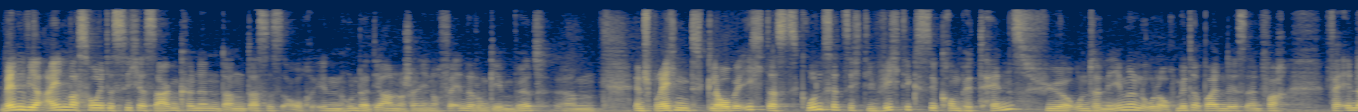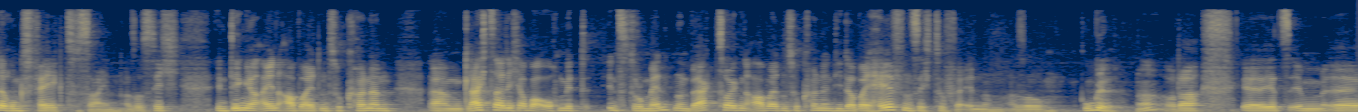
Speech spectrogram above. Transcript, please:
wenn wir ein was heute sicher sagen können, dann, dass es auch in 100 Jahren wahrscheinlich noch Veränderung geben wird. Ähm, entsprechend glaube ich, dass grundsätzlich die wichtigste Kompetenz für Unternehmen oder auch Mitarbeitende ist einfach veränderungsfähig zu sein, also sich in Dinge einarbeiten zu können, ähm, gleichzeitig aber auch mit Instrumenten und Werkzeugen arbeiten zu können, die dabei helfen, sich zu verändern. Also Google. Ne? Oder äh, jetzt im, äh,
